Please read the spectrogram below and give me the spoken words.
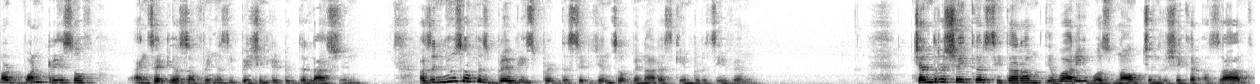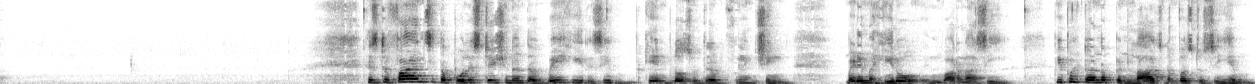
not one trace of anxiety or suffering as he patiently took the lash in. As the news of his bravery spread, the citizens of Benares came to receive him. Chandrasekhar Sitaram Tiwari was now Chandrasekhar Azad. His defiance at the police station and the way he received cane blows without flinching made him a hero in Varanasi. People turned up in large numbers to see him,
